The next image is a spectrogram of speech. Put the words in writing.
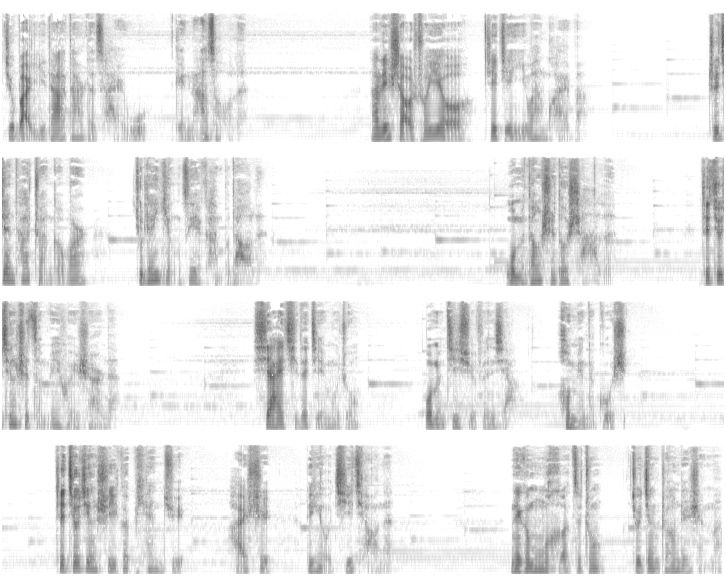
就把一大袋的财物给拿走了。那里少说也有接近一万块吧。只见他转个弯就连影子也看不到了。我们当时都傻了，这究竟是怎么一回事呢？下一期的节目中，我们继续分享后面的故事。这究竟是一个骗局，还是另有蹊跷呢？那个木盒子中究竟装着什么？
